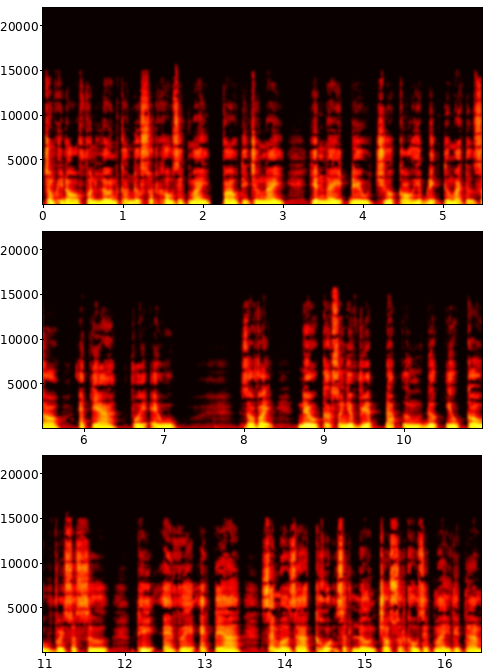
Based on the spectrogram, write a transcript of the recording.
Trong khi đó, phần lớn các nước xuất khẩu dệt may vào thị trường này hiện nay đều chưa có hiệp định thương mại tự do FTA với EU. Do vậy, nếu các doanh nghiệp Việt đáp ứng được yêu cầu về xuất xứ thì EVFTA sẽ mở ra cơ hội rất lớn cho xuất khẩu dệt may Việt Nam.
